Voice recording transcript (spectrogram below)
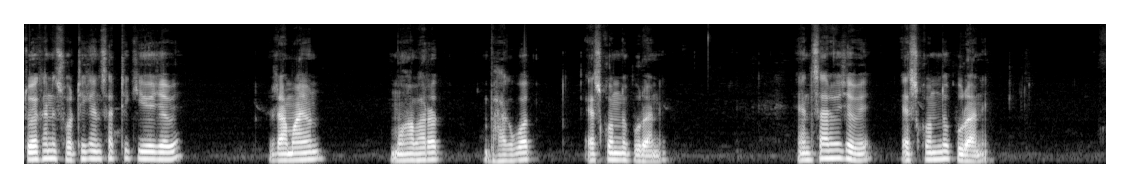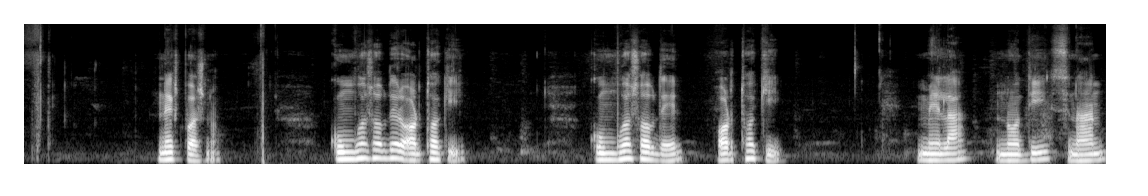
তো এখানে সঠিক অ্যান্সারটি কী হয়ে যাবে? রামায়ণ, মহাভারত, ভাগবত, স্কন্দ পুরাণে। অ্যান্সার হয়ে যাবে স্কন্দ পুরাণে। নেক্সট প্রশ্ন। কুম্ভ শব্দের অর্থ কী? কুম্ভ শব্দের অর্থ কী? মেলা, নদী, স্নান,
